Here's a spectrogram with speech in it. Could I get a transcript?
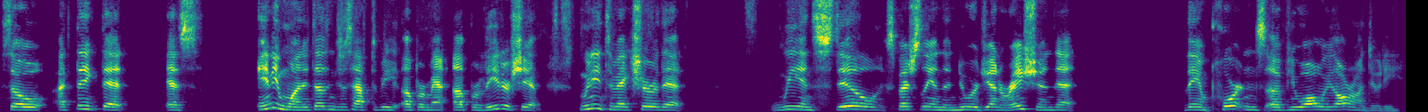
So i think that as anyone it doesn't just have to be upper man, upper leadership. We need to make sure that we instill especially in the newer generation that the importance of you always are on duty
